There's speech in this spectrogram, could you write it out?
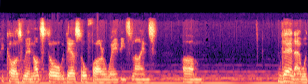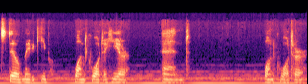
because we're not so they're so far away these lines um, then I would still maybe keep one quarter here and one quarter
